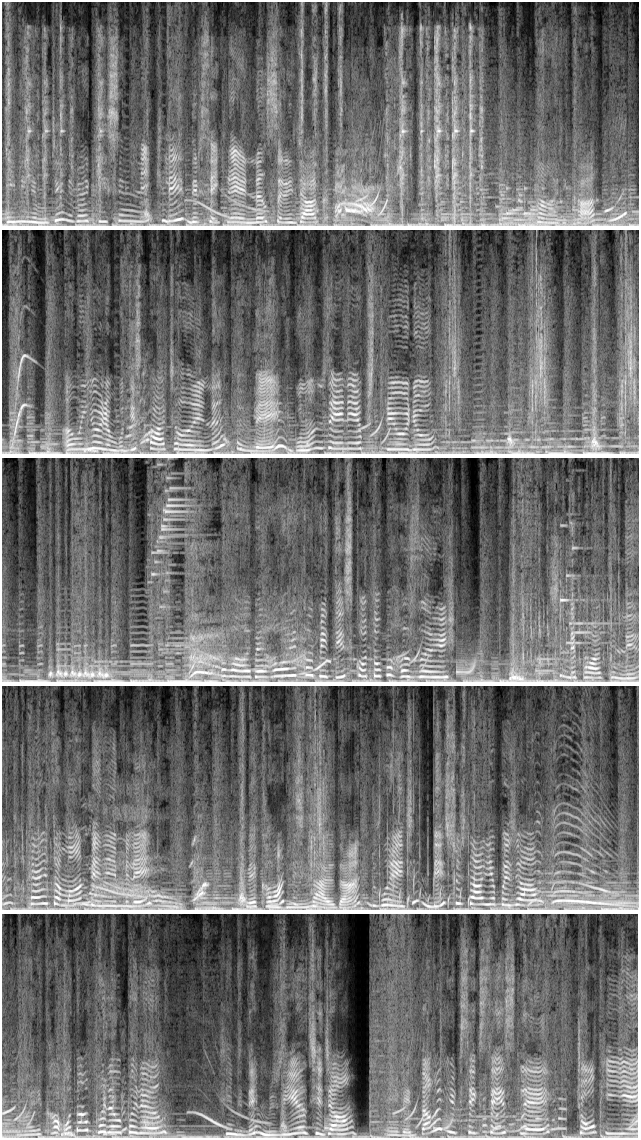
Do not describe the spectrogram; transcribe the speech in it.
Eminim Jennifer kesinlikle dirseklerini ısıracak. Harika. Alıyorum bu disk parçalarını ve bunun üzerine yapıştırıyorum. Vay be harika bir disko topu hazır. Şimdi partinin her zaman benimle. Ve kalan disklerden duvar için bir süsler yapacağım. Harika odam parıl parıl. Şimdi de müziği açacağım. Evet daha yüksek sesle. Çok iyi.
